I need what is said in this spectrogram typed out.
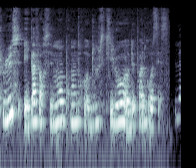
plus et pas forcément prendre 12 kg de poids de grossesse. Là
